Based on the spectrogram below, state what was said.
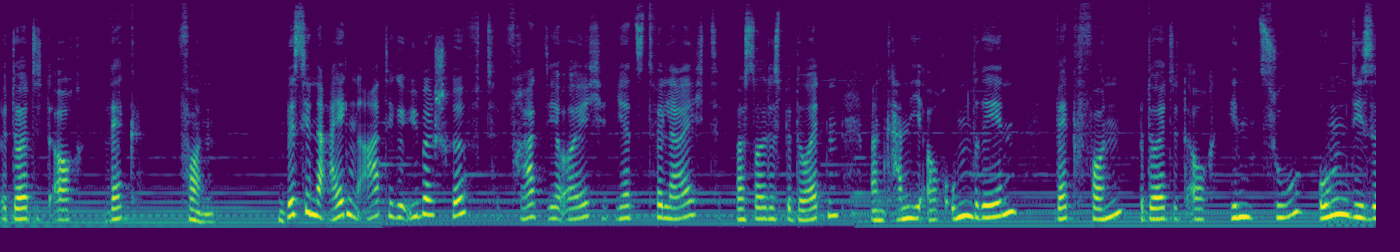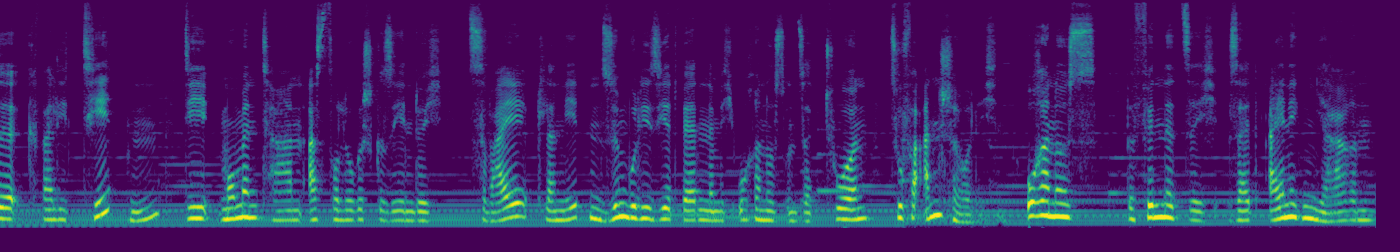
bedeutet auch weg von. Ein bisschen eine eigenartige Überschrift, fragt ihr euch jetzt vielleicht, was soll das bedeuten? Man kann die auch umdrehen. Weg von bedeutet auch hinzu, um diese Qualitäten, die momentan astrologisch gesehen durch zwei Planeten symbolisiert werden, nämlich Uranus und Saturn, zu veranschaulichen. Uranus befindet sich seit einigen Jahren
